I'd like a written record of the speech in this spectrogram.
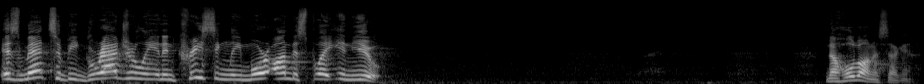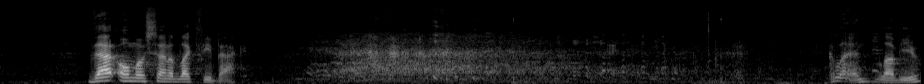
is meant to be gradually and increasingly more on display in you. Now, hold on a second. That almost sounded like feedback. Glenn, love you.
